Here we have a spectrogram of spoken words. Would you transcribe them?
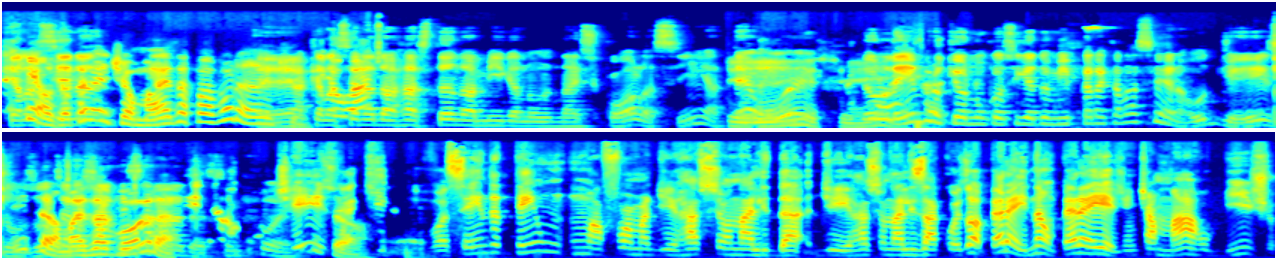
Aquela É, cena, exatamente, é o mais apavorante. é, aquela Eu cena acho- da arrastando a amiga no- na escola, assim, até Sim, hoje. sim. Eu lembro que eu não conseguia dormir por causa daquela cena. O Jason, os Então, outros mas agora- risadas, sempre foi. Jason, Então. é que você ainda tem um- uma forma de racionalidade, de racionalizar a coisa. Ó, peraí, não, peraí, a gente amarra o bicho,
